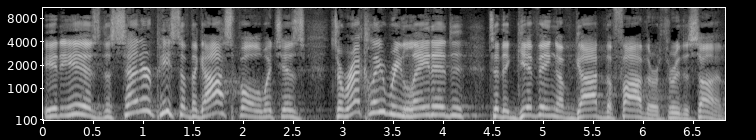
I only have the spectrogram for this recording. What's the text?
It is the centerpiece of the gospel, which is directly related to the giving of God the Father through the Son.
